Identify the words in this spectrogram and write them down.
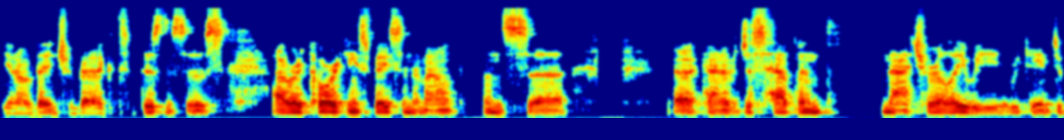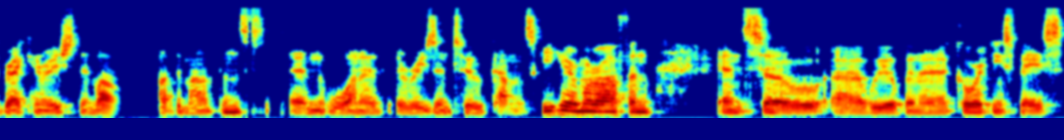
you know venture backed businesses our co-working space in the mountains uh, uh, kind of just happened naturally. We we came to breckenridge and loved the mountains and wanted a reason to come and ski here more often. And so uh, we opened a co-working space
